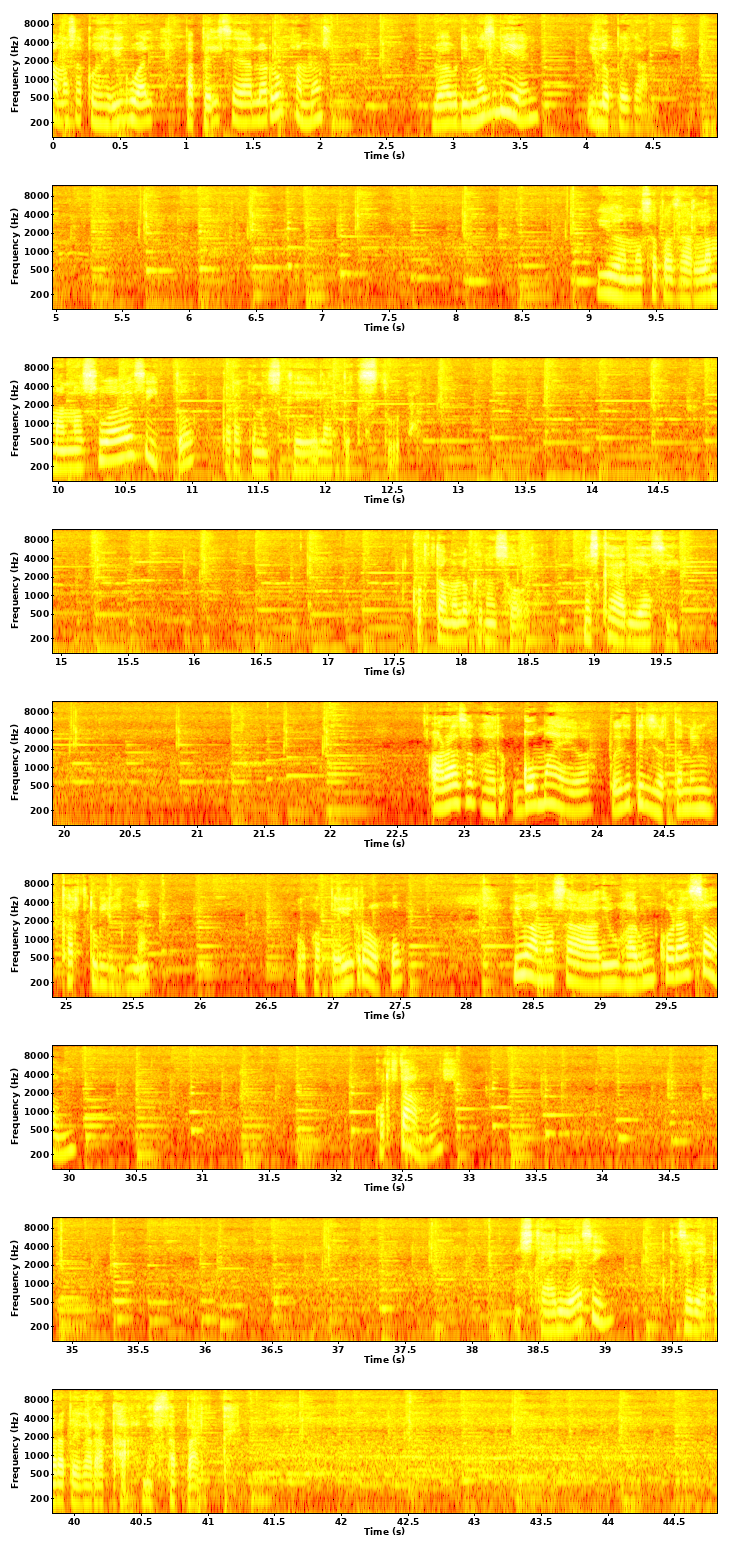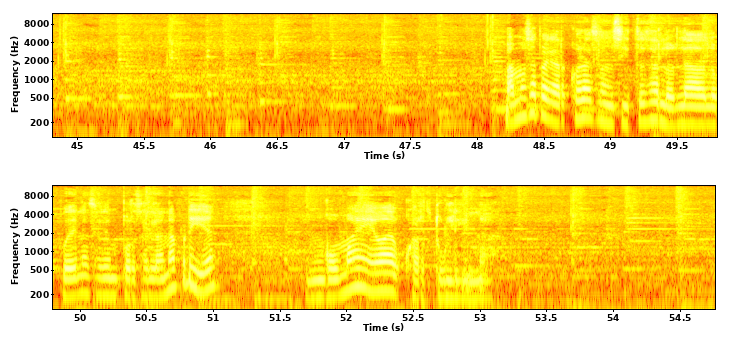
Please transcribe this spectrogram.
vamos a coger igual papel seda, lo arrojamos, lo abrimos bien y lo pegamos. Y vamos a pasar la mano suavecito para que nos quede la textura. Cortamos lo que nos sobra, nos quedaría así. Ahora vas a coger goma eva, puedes utilizar también cartulina o papel rojo y vamos a dibujar un corazón. Cortamos. Nos quedaría así que sería para pegar acá en esta parte. Vamos a pegar corazoncitos a los lados lo pueden hacer en porcelana fría en goma eva o cartulina.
